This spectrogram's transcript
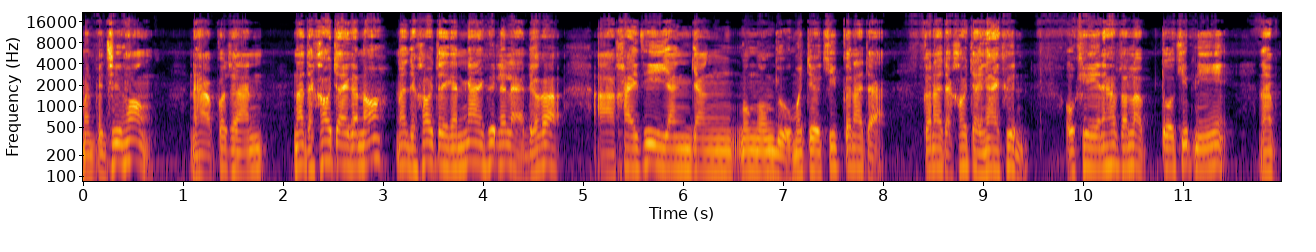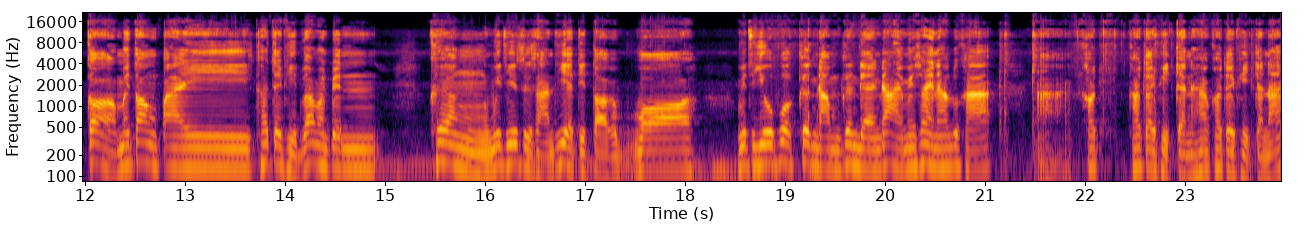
มันเป็นชื่อห้องนะครับ เพราะฉะนั้น น่าจะเข้าใจกันเนาะน่าจะเข้าใจกันง่ายขึ้นแล้วแหละ เดี๋ยวก็อ่าใครที่ยังยังงงๆอยู่มาเจอคลิปก็น่าจะก็น่าจะเข้าใจง่ายขึ้น โอเคนะครับสำหรับตัวคลิปนี้นะครับก็ไม่ต้องไปเข้าใจผิดว่ามันเป็นเครื่องวิทยุสื่อสารที่จะติดต่อกับวอวิทยุพวกเครื่องดำเครื่องแดงได้ไม่ใช่นะครับ ลูกค้าอ่าเข้าเข้าใจผิดกันนะครับ เข้าใจผิดกันนะ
